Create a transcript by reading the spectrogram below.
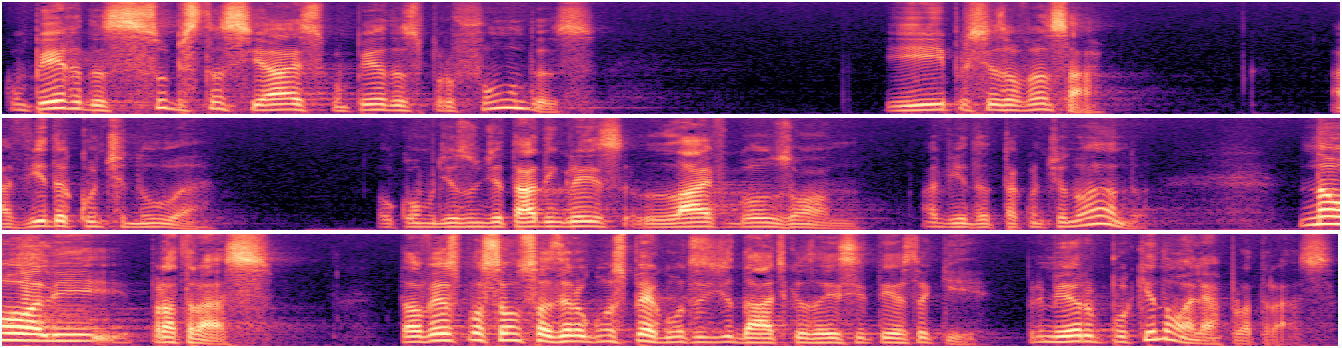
com perdas substanciais, com perdas profundas e precisa avançar. A vida continua. Ou como diz um ditado em inglês, life goes on. A vida está continuando. Não olhe para trás. Talvez possamos fazer algumas perguntas didáticas a esse texto aqui. Primeiro, por que não olhar para trás?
